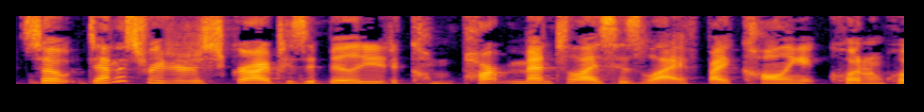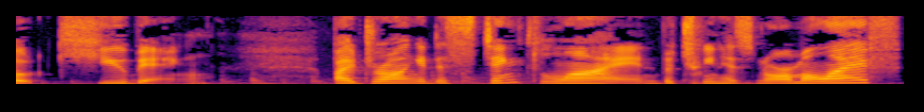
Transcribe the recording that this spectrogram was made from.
So, Dennis Rader described his ability to compartmentalize his life by calling it quote unquote cubing, by drawing a distinct line between his normal life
